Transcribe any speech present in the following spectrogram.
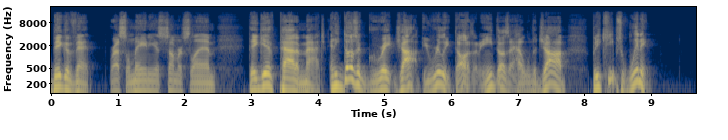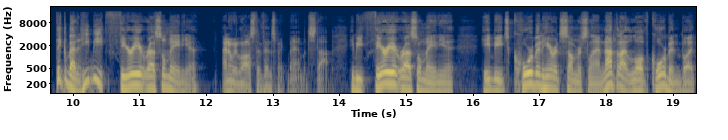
big event, WrestleMania, SummerSlam, they give Pat a match, and he does a great job. He really does. I mean, he does a hell of a job, but he keeps winning. Think about it. He beat Theory at WrestleMania. I know he lost to Vince McMahon, but stop. He beat Theory at WrestleMania. He beats Corbin here at SummerSlam. Not that I love Corbin, but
